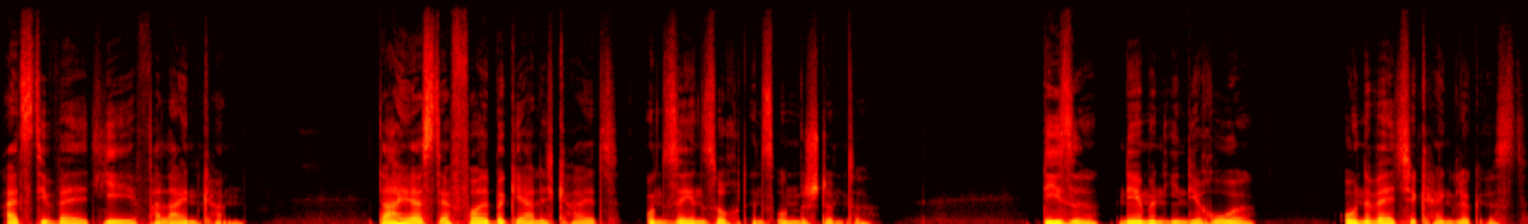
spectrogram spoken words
als die Welt je verleihen kann. Daher ist er voll Begehrlichkeit und Sehnsucht ins Unbestimmte. Diese nehmen ihn die Ruhe, ohne welche kein Glück ist.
